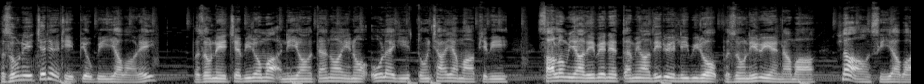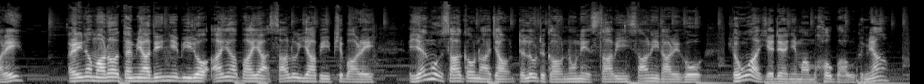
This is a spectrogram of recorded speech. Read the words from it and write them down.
ပစုံတွေကျက်တဲ့အထိပြုတ်ပေးရပါတယ်။ပစုံတွေကျက်ပြီးတော့မှအနီအောင်တန်းသွားရင်တော့အိုးလိုက်ကြီးတွန်ချရမှာဖြစ်ပြီးစားလို့မရသေးဘဲနဲ့တံမြာသေးတွေလှီးပြီးတော့ပစုံလေးတွေရဲ့နာမှာလှအောင်စီရပါတယ်။အဲဒီနောက်မှာတော့တံမြာသေးညစ်ပြီးတော့အာရပါရစားလို့ရပြီဖြစ်ပါတယ်။ အရန်ကိုစားကောင်းတာကြောင့်တလုတ်တကောင်နှုံးနဲ့စားပြီးစားနေတာတွေကိုလုံးဝရဲတဲ့ညမှာမဟုတ်ပါဘူးခင်ဗျာ။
